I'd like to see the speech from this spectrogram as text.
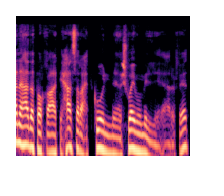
أنا هذا توقعاتي حاسة راح تكون شوي مملة عرفت؟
